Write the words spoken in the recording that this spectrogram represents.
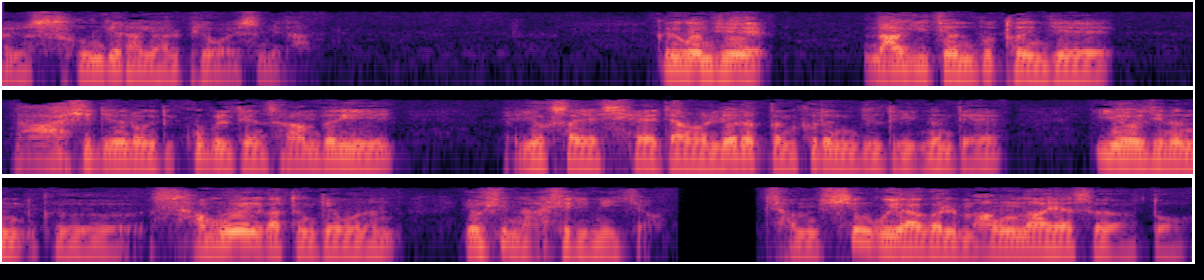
아주 성결하게 할 필요가 있습니다. 그리고 이제 나기 전부터 이제 나시린으로 구별된 사람들이 역사의 새 장을 열었던 그런 일들이 있는데 이어지는 그 사무엘 같은 경우는 역시 나시린이죠. 참 신구약을 망라해서 또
